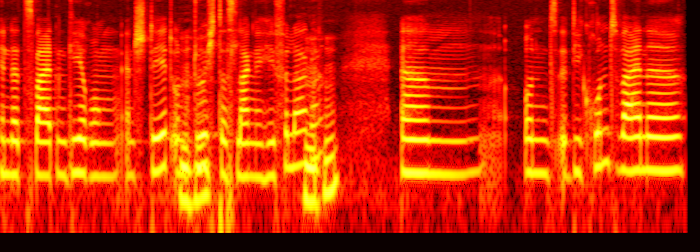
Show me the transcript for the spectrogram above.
in der zweiten Gärung entsteht Mhm. und durch das lange Hefelager. Ähm, und die Grundweine,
